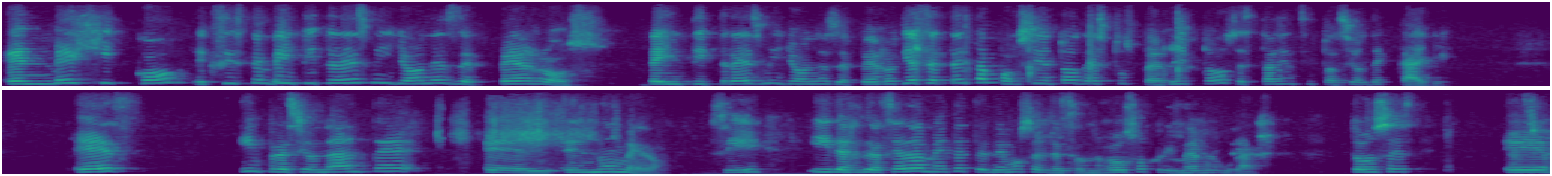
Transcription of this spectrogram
en México existen 23 millones de perros, 23 millones de perros, y el 70% de estos perritos están en situación de calle. Es impresionante el, número, ¿sí? Y desgraciadamente tenemos el deshonroso primer lugar. Entonces, eh,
